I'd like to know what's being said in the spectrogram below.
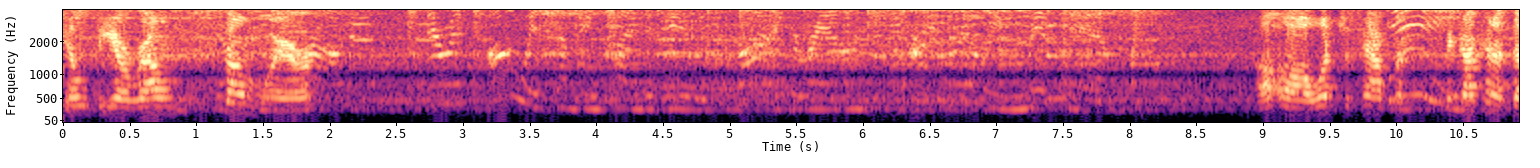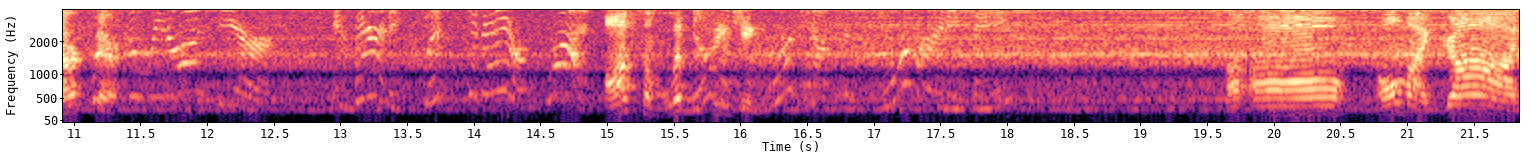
he'll be around somewhere. What just happened? It got kind of dark there. What's going on here? Is there an eclipse today or what? Awesome lip syncing. forecast a storm or anything. Uh oh. Oh my god.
